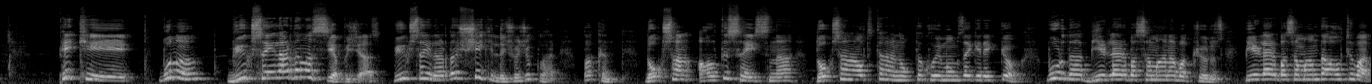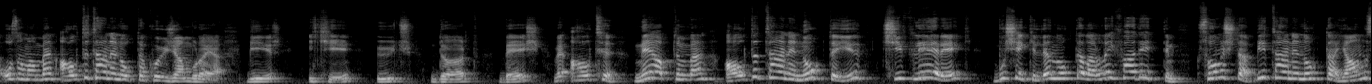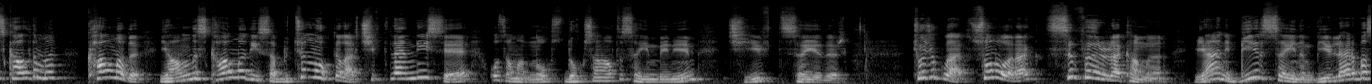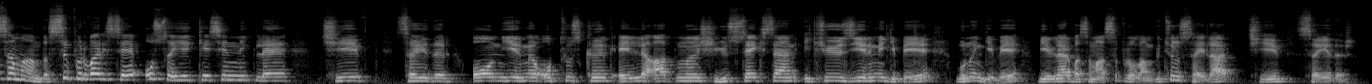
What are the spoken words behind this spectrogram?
Peki bunu büyük sayılarda nasıl yapacağız? Büyük sayılarda şu şekilde çocuklar. Bakın 96 sayısına 96 tane nokta koymamıza gerek yok. Burada birler basamağına bakıyoruz. Birler basamağında 6 var. O zaman ben 6 tane nokta koyacağım buraya. 1, 2, 3, 4, 5 ve 6. Ne yaptım ben? 6 tane noktayı çiftleyerek bu şekilde noktalarla ifade ettim. Sonuçta bir tane nokta yalnız kaldı mı? Kalmadı. Yalnız kalmadıysa, bütün noktalar çiftlendiyse o zaman noks- 96 sayım benim çift sayıdır. Çocuklar son olarak sıfır rakamı yani bir sayının birler basamağında sıfır var ise o sayı kesinlikle çift sayıdır. 10, 20, 30, 40, 50, 60, 180, 220 gibi bunun gibi birler basamağı sıfır olan bütün sayılar çift sayıdır.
